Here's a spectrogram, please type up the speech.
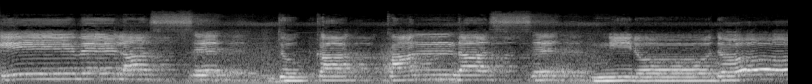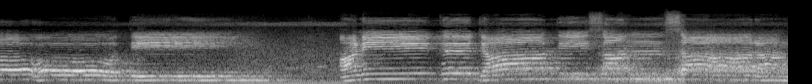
කේවලස්ස දුක කන්දස්ස නිරෝධෝතිී අනේක ජාති සංසාරං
